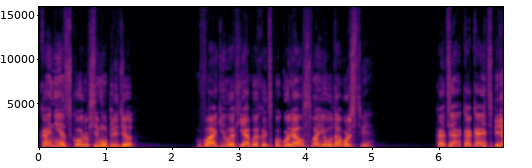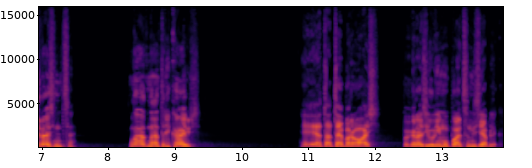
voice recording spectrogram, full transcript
Конец скоро всему придет. В Агилах я бы хоть погулял в свое удовольствие. Хотя, какая теперь разница? Ладно, отрекаюсь. «Это ты брось!» — погрозил ему пальцем зяблик.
